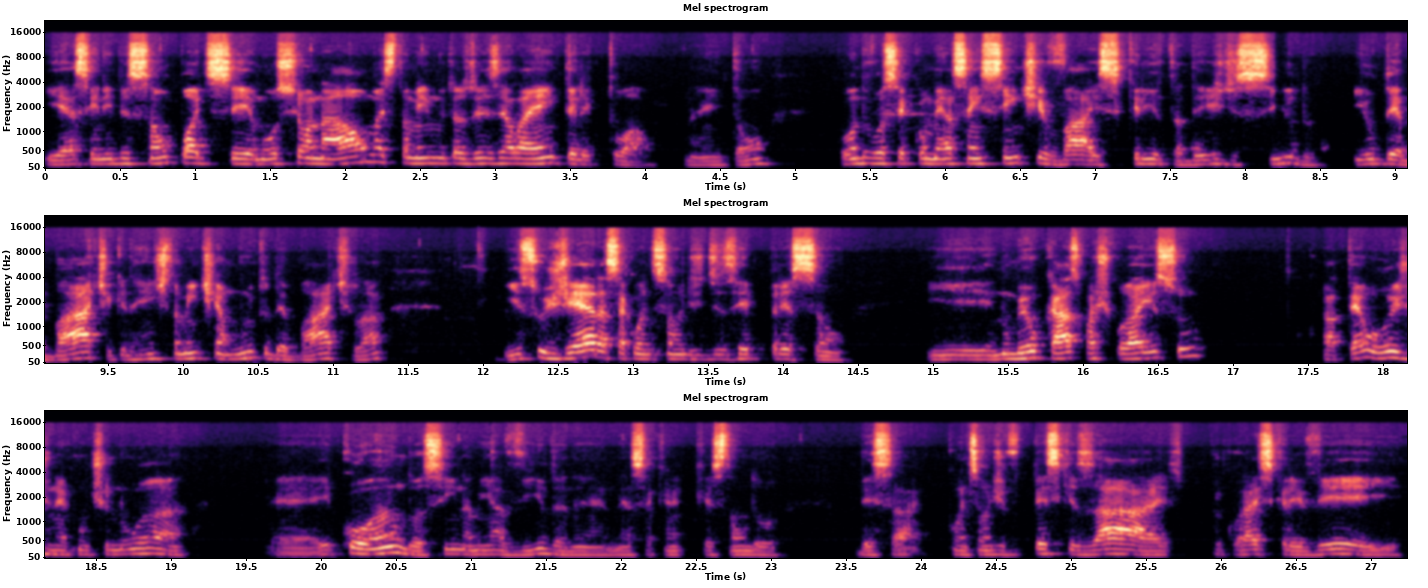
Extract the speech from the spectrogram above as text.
e essa inibição pode ser emocional, mas também muitas vezes ela é intelectual, né, então quando você começa a incentivar a escrita desde cedo, e o debate, que a gente também tinha muito debate lá, isso gera essa condição de desrepressão. E no meu caso particular, isso até hoje, né, continua é, ecoando assim na minha vida, né, nessa questão do dessa condição de pesquisar, procurar escrever e,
